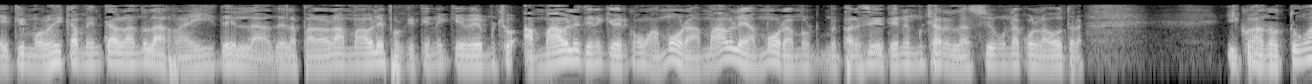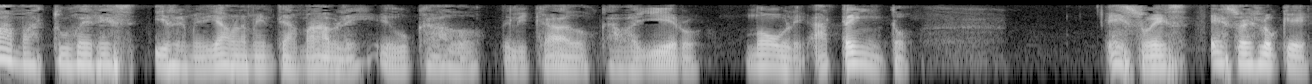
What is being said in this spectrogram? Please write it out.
etimológicamente hablando, la raíz de la, de la palabra amable, porque tiene que ver mucho. Amable tiene que ver con amor. Amable, amor, amor. Me parece que tiene mucha relación una con la otra. Y cuando tú amas, tú eres irremediablemente amable, educado, delicado, caballero, noble, atento. Eso es, eso es lo que,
